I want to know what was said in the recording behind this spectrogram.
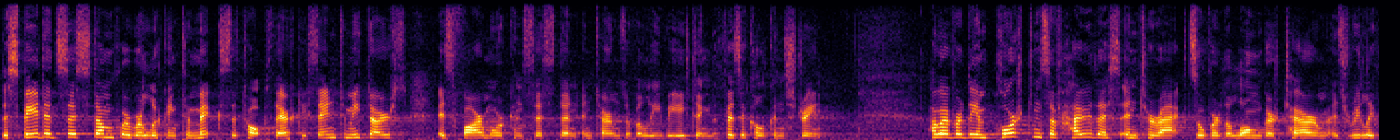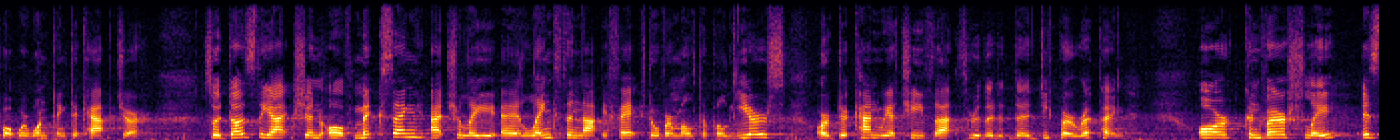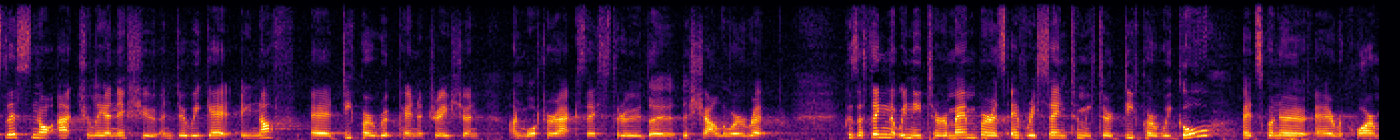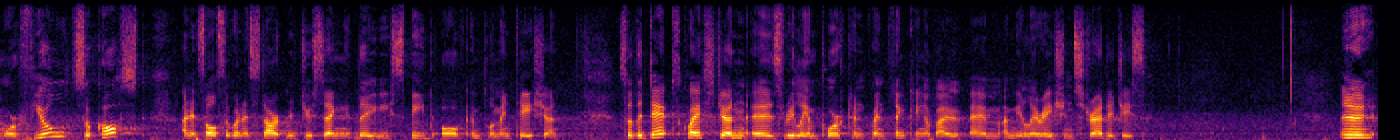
The spaded system, where we're looking to mix the top 30 centimetres, is far more consistent in terms of alleviating the physical constraint. However, the importance of how this interacts over the longer term is really what we're wanting to capture. So does the action of mixing actually uh, lengthen that effect over multiple years, or do, can we achieve that through the, the deeper ripping? Or conversely, is this not actually an issue, and do we get enough uh, deeper root penetration and water access through the, the shallower rip? Because the thing that we need to remember is every centimetre deeper we go, it's going to uh, require more fuel, so cost, and it's also going to start reducing the speed of implementation. So the depth question is really important when thinking about um, amelioration strategies.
